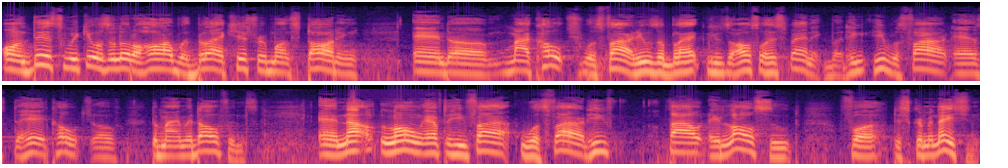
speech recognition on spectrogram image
on this week it was a little hard with Black History Month starting and uh, my coach was fired. He was a black, he was also Hispanic, but he, he was fired as the head coach of the Miami Dolphins. And not long after he fired, was fired, he filed a lawsuit for discrimination.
